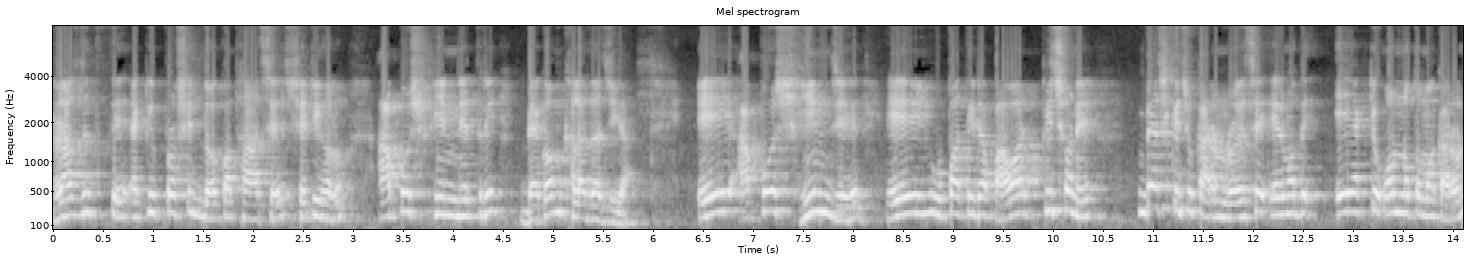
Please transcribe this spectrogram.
রাজনীতিতে একটি প্রসিদ্ধ কথা আছে, সেটি হলো আপোষহীন নেত্রী বেগম খালেদা জিয়া। এই আপোষহীন যে এই উপাধিটা পাওয়ার পিছনে বেশ কিছু কারণ রয়েছে। এর মধ্যে এই একটি অন্যতম কারণ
